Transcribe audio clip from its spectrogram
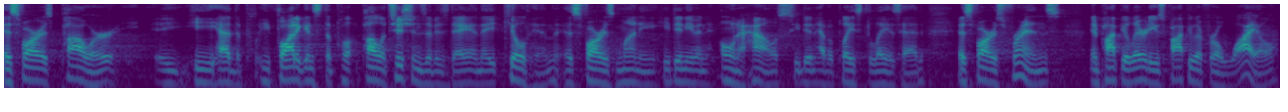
As far as power, he had the, he fought against the politicians of his day and they killed him. As far as money, he didn't even own a house. He didn't have a place to lay his head. As far as friends and popularity, he was popular for a while.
